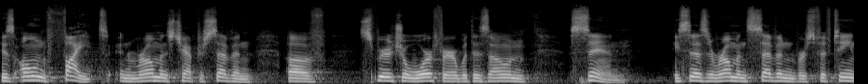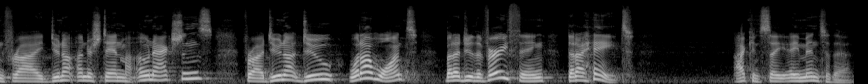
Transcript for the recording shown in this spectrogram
his own fight in Romans chapter 7 of spiritual warfare with his own sin. He says in Romans 7, verse 15, For I do not understand my own actions, for I do not do what I want, but I do the very thing that I hate. I can say amen to that.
